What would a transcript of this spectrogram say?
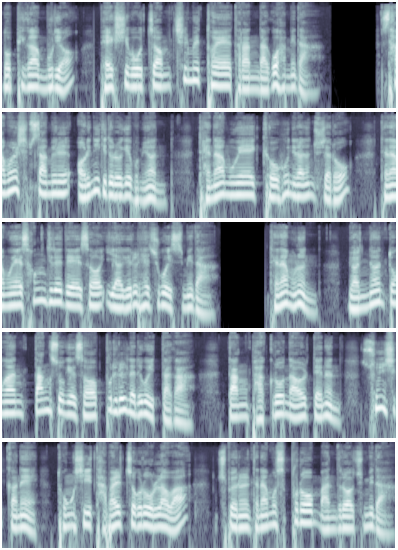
높이가 무려 115.7m에 달한다고 합니다. 3월 13일 어린이 기도록에 보면 대나무의 교훈이라는 주제로 대나무의 성질에 대해서 이야기를 해주고 있습니다. 대나무는 몇 년 동안 땅 속에서 뿌리를 내리고 있다가 땅 밖으로 나올 때는 순식간에 동시다발적으로 올라와 주변을 대나무 숲으로 만들어 줍니다.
